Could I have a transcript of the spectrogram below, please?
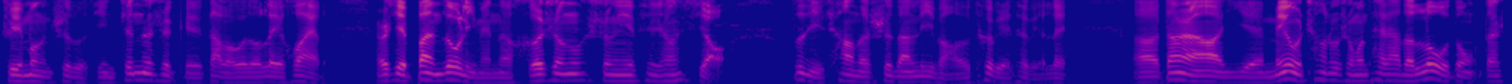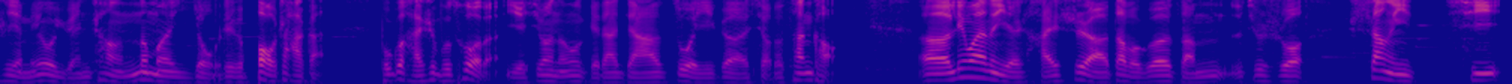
追梦赤子心》，真的是给大宝哥都累坏了。而且伴奏里面呢，和声声音非常小，自己唱的势单力薄的，特别特别累。呃，当然啊，也没有唱出什么太大的漏洞，但是也没有原唱那么有这个爆炸感。不过还是不错的，也希望能够给大家做一个小的参考。呃，另外呢，也还是啊，大宝哥，咱们就是说上一期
